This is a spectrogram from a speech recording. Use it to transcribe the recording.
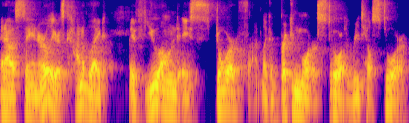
And I was saying earlier, it's kind of like if you owned a storefront, like a brick and mortar store, a retail store,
